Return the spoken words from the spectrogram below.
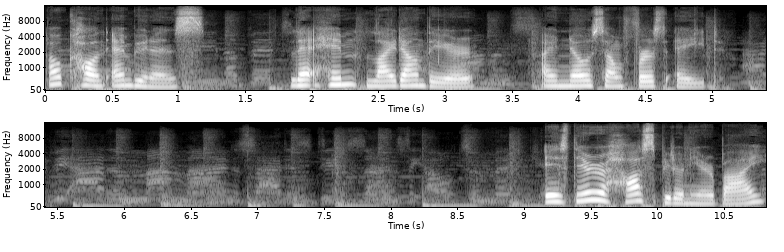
I'll call an ambulance. Let him lie down there. I know some first aid. Is there a hospital nearby?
